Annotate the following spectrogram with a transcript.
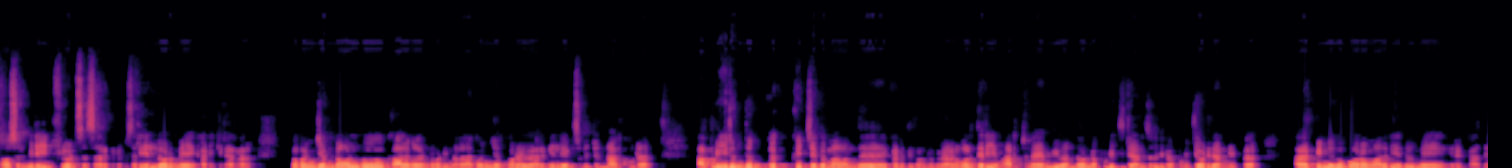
சோஷியல் மீடியா இன்ஃப்ளூயன்சஸாக இருக்கட்டும் சரி எல்லோருமே கடிக்கிறார்கள் இப்போ கொஞ்சம் நோன்பு காலங்கள் என்று அப்படின்னால கொஞ்சம் குறைவாக இருக்குது இல்லைன்னு சொல்லி சொன்னால் கூட அப்படி இருந்தும் எக்கச்சக்கமாக வந்து கடத்தி கொண்டிருக்கிறார்கள். உங்களுக்கு தெரியும் அர்ச்சனா எம்பி வந்தோன்னு பிடிச்சிட்டான்னு சொல்லி நான் பிடிச்சபடி தான் நினைப்பேன் பின்னுக்கு போற மாதிரி எதுவுமே இருக்காது.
